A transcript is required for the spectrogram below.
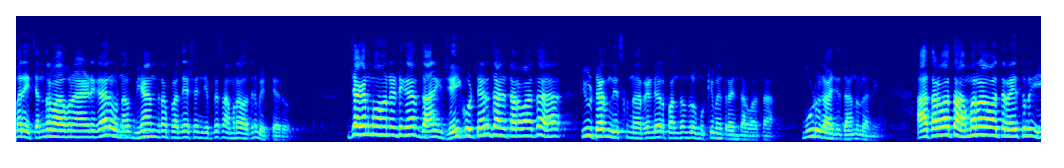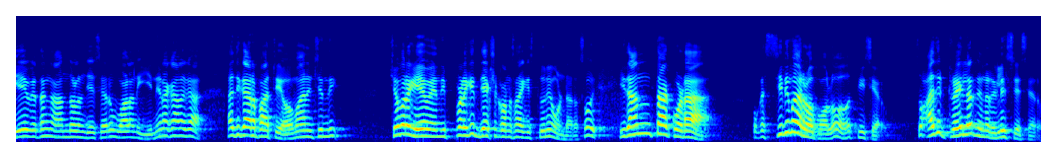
మరి చంద్రబాబు నాయుడు గారు నవ్యాంధ్రప్రదేశ్ అని చెప్పేసి అమరావతిని పెట్టారు. జగన్మోహన్ రెడ్డి గారు దానికి జై కొట్టారు. దాని తర్వాత యూ టర్న్ తీసుకున్నారు. రెండు వేల పంతొమ్మిదిలో ముఖ్యమంత్రి అయిన తర్వాత మూడు రాజధానులు అని. ఆ తర్వాత అమరావతి రైతులు ఏ విధంగా ఆందోళన చేశారు? వాళ్ళని ఎన్ని రకాలుగా అధికార పార్టీ అవమానించింది? చివరికి ఏమైంది? ఇప్పటికీ దీక్ష కొనసాగిస్తూనే ఉండారు. సో ఇదంతా కూడా ఒక సినిమా రూపంలో తీశారు. సో అది ట్రైలర్ నిన్న రిలీజ్ చేశారు.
